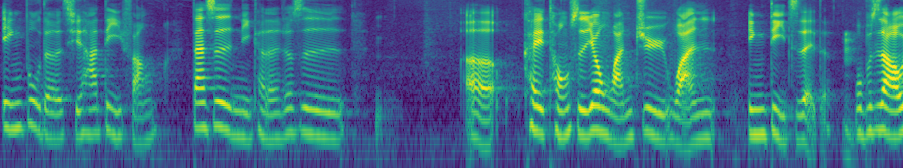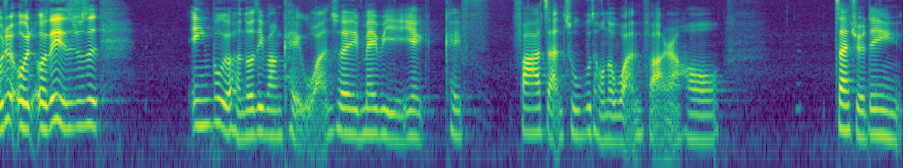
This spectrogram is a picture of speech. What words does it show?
阴部的其他地方，但是你可能就是呃可以同时用玩具玩阴蒂之类的，嗯、我不知道，我觉得我我的意思就是。阴部有很多地方可以玩，所以 maybe 也可以发展出不同的玩法，然后再决定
